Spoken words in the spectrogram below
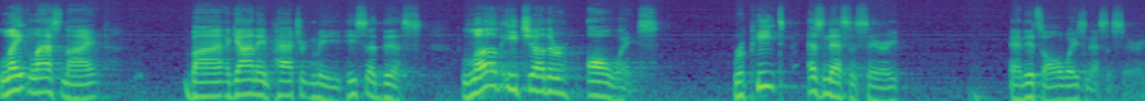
late last night by a guy named Patrick Mead. He said this Love each other always. Repeat as necessary, and it's always necessary.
